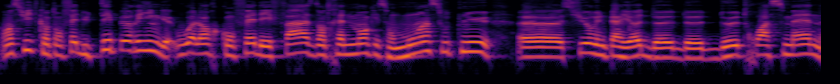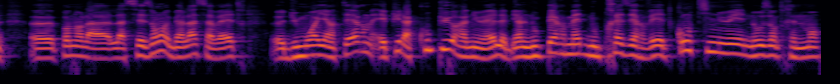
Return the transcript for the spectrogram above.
Ensuite, quand on fait du tapering ou alors qu'on fait des phases d'entraînement qui sont moins soutenues euh, sur une période de 2-3 semaines pendant la, saison, eh bien là, ça va être du moyen terme. Et puis, la coupure annuelle, eh bien, elle nous permet de nous préserver et de continuer nos entraînements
